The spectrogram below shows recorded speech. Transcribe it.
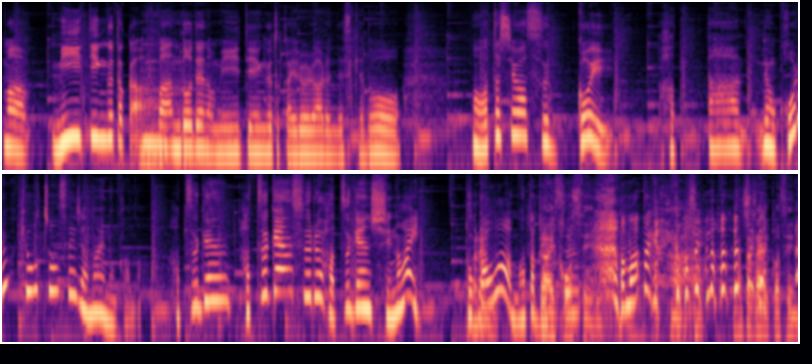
まあミーティングとか、うん。バンドでのミーティングとかいろいろあるんですけど、まあ、私はすっごいはあーでもこれは協調性じゃないのかな。発言発言する発言しないとかはまた別。外交性あまた外交性のまた外交性に。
